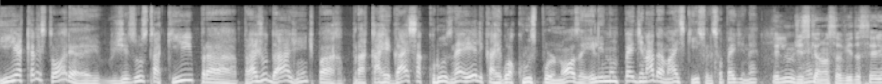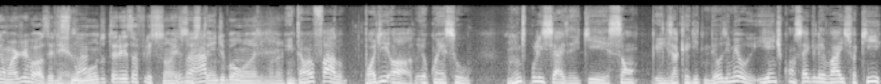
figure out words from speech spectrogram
E aquela história, é, Jesus está aqui para ajudar a gente, para carregar essa cruz, né? Ele carregou a cruz por nós, ele não pede nada mais que isso, ele só pede, né? Ele não disse É, que a não. nossa vida seria um mar de rosa. Ele disse: No Exato. mundo tereis aflições, mas Exato. tem de bom ânimo, né? Então eu falo, pode, ó, eu conheço muitos policiais aí que são, eles acreditam em Deus e meu, e a gente consegue levar isso aqui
